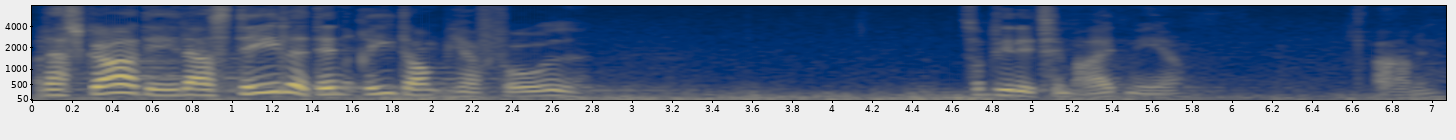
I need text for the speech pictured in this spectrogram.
Og lad os gøre det. Lad os dele den rigdom, vi har fået. Så bliver det til meget mere. Amen.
